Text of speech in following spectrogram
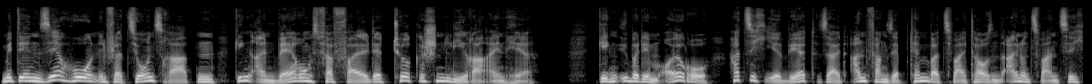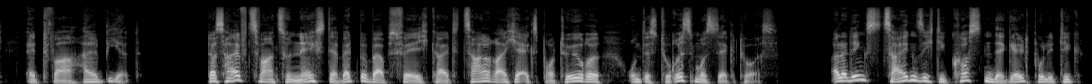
Mit den sehr hohen Inflationsraten ging ein Währungsverfall der türkischen Lira einher. Gegenüber dem Euro hat sich ihr Wert seit Anfang September 2021 etwa halbiert. Das half zwar zunächst der Wettbewerbsfähigkeit zahlreicher Exporteure und des Tourismussektors. Allerdings zeigen sich die Kosten der Geldpolitik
